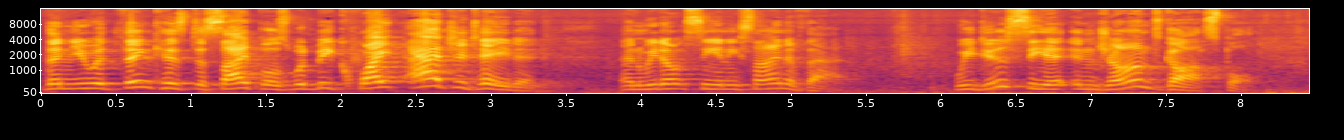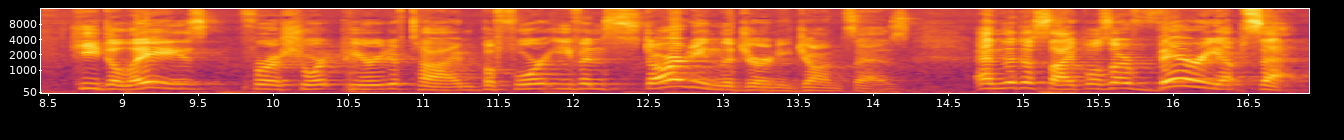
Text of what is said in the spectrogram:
then you would think his disciples would be quite agitated. And we don't see any sign of that. We do see it in John's gospel. He delays for a short period of time before even starting the journey, John says. And the disciples are very upset.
